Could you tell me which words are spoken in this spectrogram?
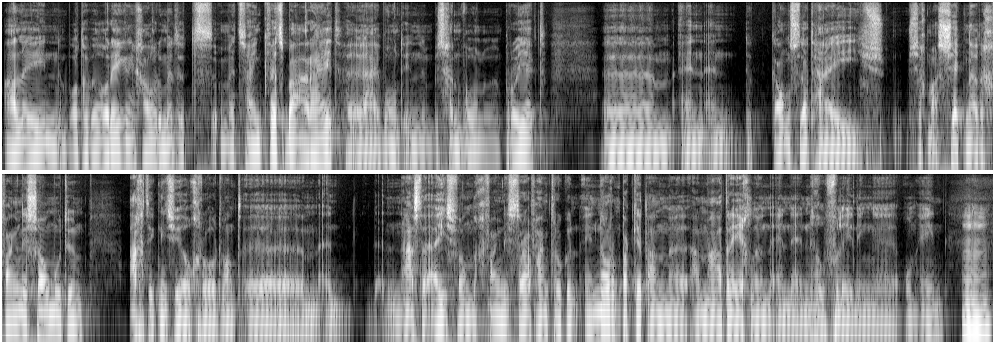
alleen wordt er wel rekening gehouden met, het, met zijn kwetsbaarheid. hij woont in een beschermd woonproject... Um, en, en de kans dat hij zeg maar sec naar de gevangenis zou moeten, acht ik niet zo heel groot. Want uh, naast de eis van de gevangenisstraf hangt er ook een enorm pakket aan, uh, aan maatregelen en, en hulpverlening uh, omheen. Mm -hmm.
